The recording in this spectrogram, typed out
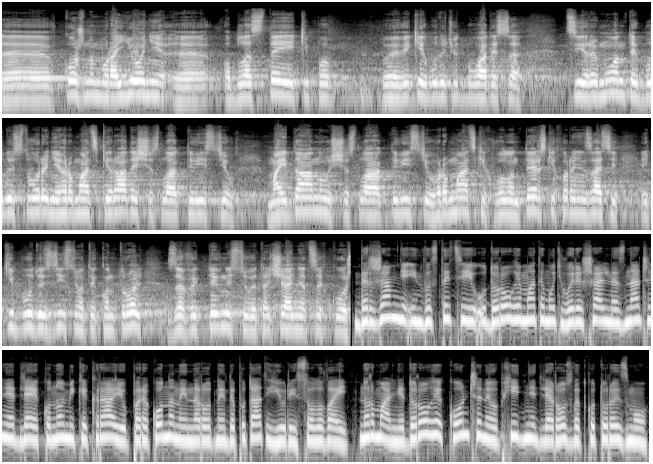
е, в кожному районі областей, які в яких будуть відбуватися ці ремонти, будуть створені громадські ради з числа активістів майдану, з числа активістів громадських волонтерських організацій, які будуть здійснювати контроль за ефективністю витрачання цих коштів. Державні інвестиції у дороги матимуть вирішальне значення для економіки краю, переконаний народний депутат Юрій Соловей. Нормальні дороги конче необхідні для розвитку туризму.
